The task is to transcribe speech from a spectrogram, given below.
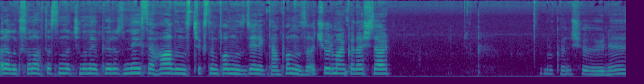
Aralık son haftasının açılımı yapıyoruz. Neyse halınız çıksın falınız diyerekten falınızı açıyorum arkadaşlar. Bakın şöyle.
